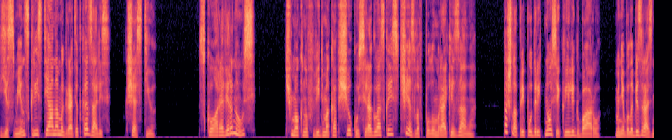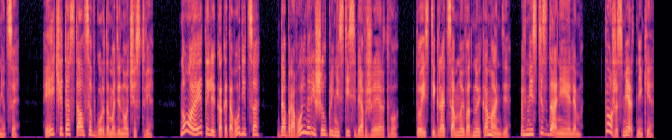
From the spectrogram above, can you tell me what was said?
Ясмин с Кристианом играть отказались, к счастью. «Скоро вернусь». Чмокнув ведьмака в щеку, сероглазка исчезла в полумраке зала. Пошла припудрить носик или к бару. Мне было без разницы. Эчет остался в гордом одиночестве. Ну а это или, как это водится, добровольно решил принести себя в жертву, то есть играть со мной в одной команде, вместе с Даниэлем. Тоже смертники.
